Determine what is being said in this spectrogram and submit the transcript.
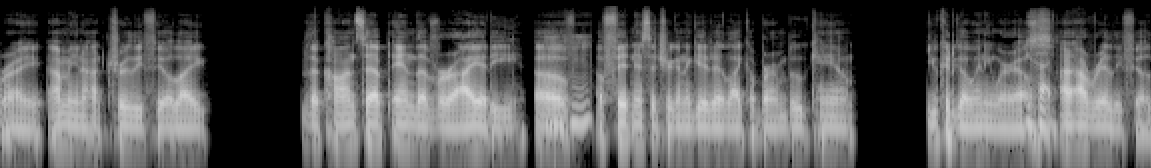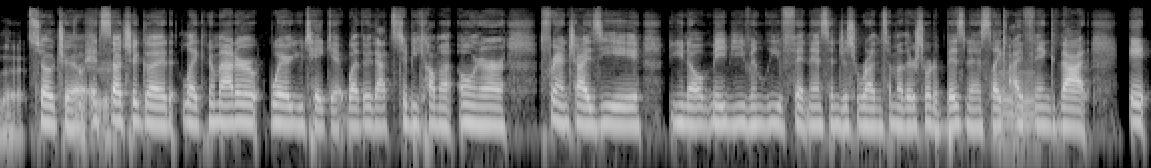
right. I mean, I truly feel like the concept and the variety of Mhm. of fitness that you're going to get at like a burn boot camp, you could go anywhere else. I, I really feel that. So true. For It's such a good like no matter where you take it, whether that's to become a owner, franchisee, you know, maybe even leave fitness and just run some other sort of business. Like I Mhm. think that it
